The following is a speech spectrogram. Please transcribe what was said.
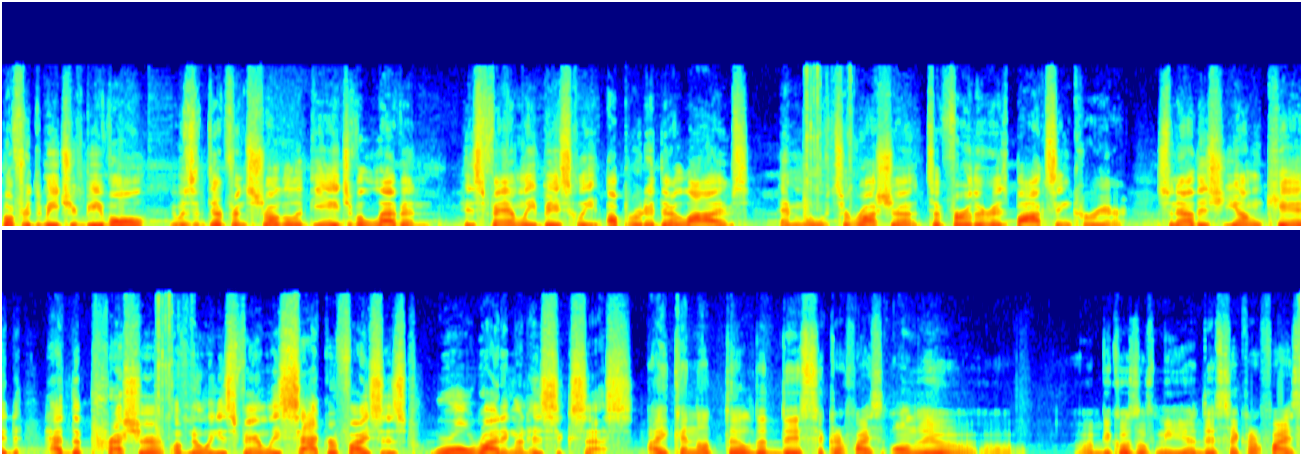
But for Dmitry Bivol, it was a different struggle. At the age of 11, his family basically uprooted their lives and moved to Russia to further his boxing career. So now this young kid had the pressure of knowing his family's sacrifices were all riding on his success. I cannot tell that they sacrificed only uh, uh, because of me. Yeah? They sacrifice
